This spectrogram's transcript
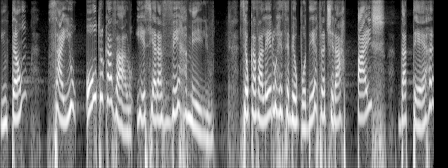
Então saiu outro cavalo, e esse era vermelho. Seu cavaleiro recebeu poder para tirar paz da terra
